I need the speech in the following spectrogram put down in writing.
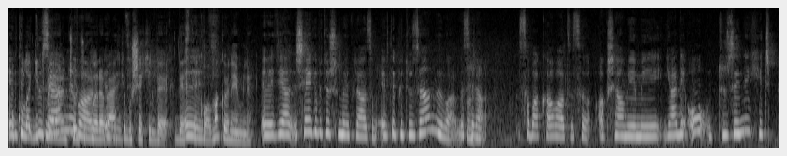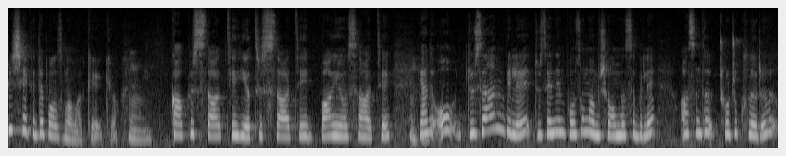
evde Okula gitmeyen çocuklara var? belki Evet. bu şekilde destek Evet. olmak önemli. Evet yani şey gibi düşünmek lazım. Evde bir düzen mi var? Mesela sabah kahvaltısı, akşam yemeği yani o düzeni hiçbir şekilde bozmamak gerekiyor. Kalkış saati, yatış saati, banyo saati. Yani o düzen bile, düzenin bozulmamış olması bile aslında çocukları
